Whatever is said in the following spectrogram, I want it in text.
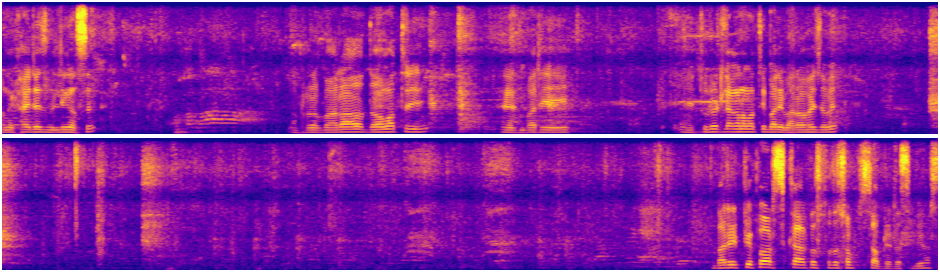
অনেক হাইরাইজ বিল্ডিং আছে। আপনারা ভাড়া দেওয়া মাত্রই হ্যাঁ, বাড়ি টুলেট লাগানো মাত্রই বাড়ি ভাড়া হয়ে যাবে। বাড়ির পেপার্স কাগজপত্র সব কিছু আপডেট আছে বিহার্স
